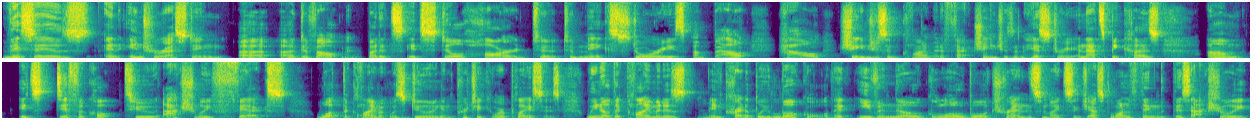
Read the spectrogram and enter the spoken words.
this is an interesting uh, uh, development, but it's it's still hard to to make stories about how changes in climate affect changes in history, and that's because um, it's difficult to actually fix what the climate was doing in particular places. We know that climate is incredibly local, that even though global trends might suggest one thing, that this actually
